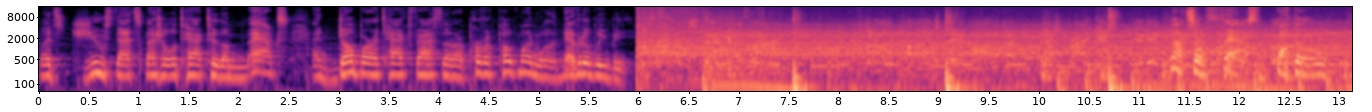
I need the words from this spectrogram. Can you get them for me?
let's juice that special attack to the max and dump our attack faster than our perfect Pokemon will inevitably be. Not so fast, bucko!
